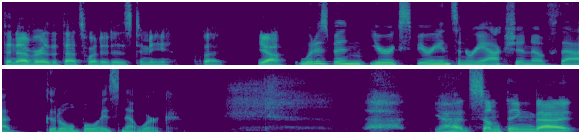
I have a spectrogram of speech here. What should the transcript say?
than ever that that's what it is to me. But yeah. What has been your experience and reaction of that good old boys network? yeah, it's something that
